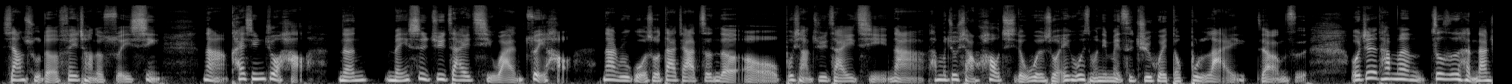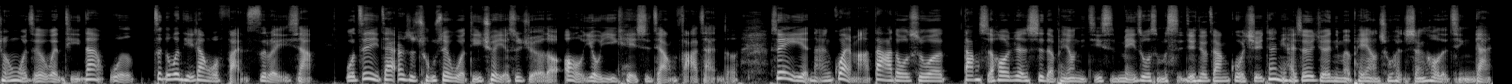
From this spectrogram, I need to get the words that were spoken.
相处的非常的随性，那开心就好，能没事聚在一起玩最好。那如果说大家真的呃不想聚在一起，那他们就想好奇的问说：“诶，为什么你每次聚会都不来？”这样子，我觉得他们就是很单纯问我这个问题。但我这个问题让我反思了一下，我自己在二十出岁，我的确也是觉得哦，友谊可以是这样发展的，所以也难怪嘛。大家都说，当时候认识的朋友，你即使没做什么时间就这样过去，但你还是会觉得你们培养出很深厚的情感。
